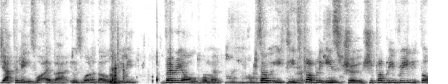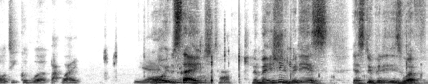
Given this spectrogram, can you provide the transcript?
Japanese, whatever. It was one of those women, very old woman. So it, it probably is true. She probably really thought it could work that way. Yeah. Oh, it was staged. Remember, You think it stupidity is yeah, stupidity is worth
